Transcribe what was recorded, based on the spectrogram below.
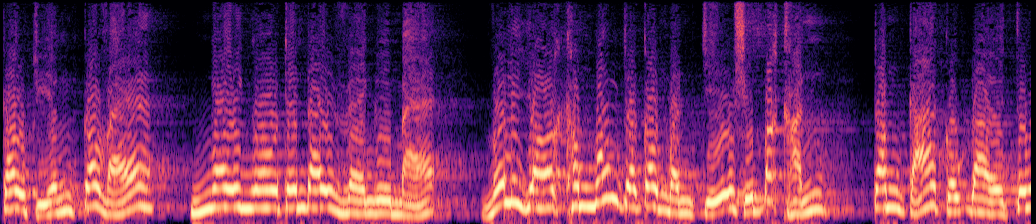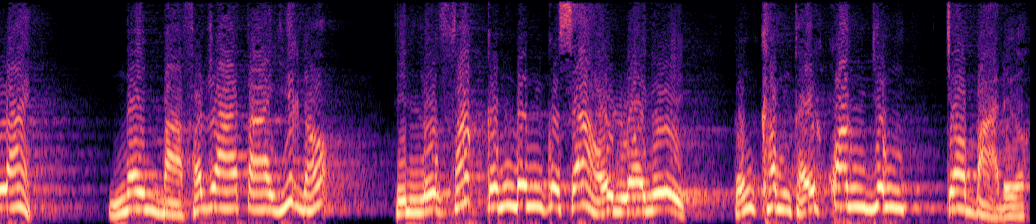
câu chuyện có vẻ ngây ngô trên đây về người mẹ với lý do không muốn cho con mình chịu sự bất hạnh trong cả cuộc đời tương lai nên bà phải ra tay giết nó. Thì luật pháp công minh của xã hội loài người cũng không thể khoan dung cho bà được.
